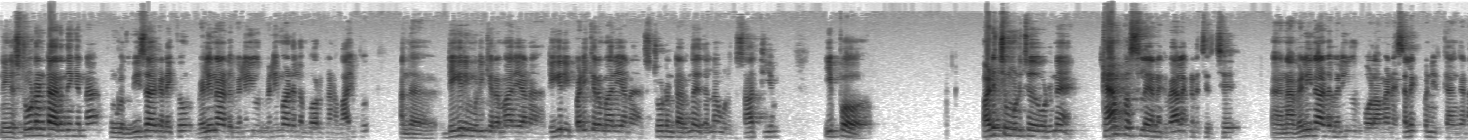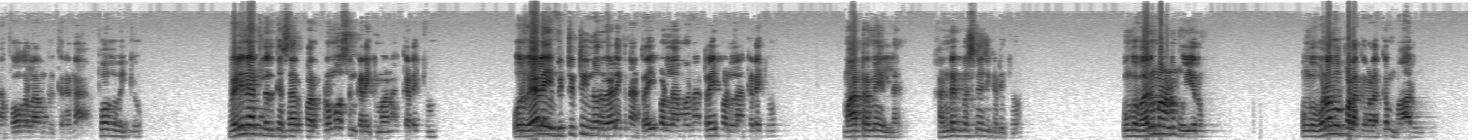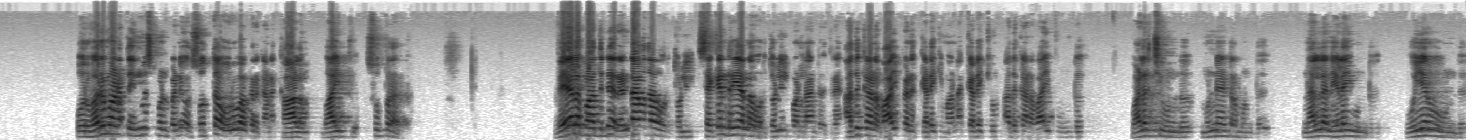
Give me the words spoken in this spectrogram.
நீங்க ஸ்டூடெண்டா இருந்தீங்கன்னா உங்களுக்கு விசா கிடைக்கும். வெளிநாடு வெளியூர் வெளிமாநிலம் போறதுக்கான வாய்ப்பு. அந்த டிகிரி முடிக்கிற மாதிரியான டிகிரி படிக்கிற மாதிரியான ஸ்டூடெண்டா இருந்தா இதெல்லாம் உங்களுக்கு சாத்தியம். இப்போ படிச்சு முடிச்சது உடனே கேம்பஸ்ல எனக்கு வேலை கிடைச்சிருச்சு. நான் வெளிநாடு வெளியூர் போகலாமா என்னை செலக்ட் பண்ணியிருக்காங்க நான் போகலாம்னு இருக்கிறேன்னா போக வைக்கும். வெளிநாட்டில் இருக்க சார் ப்ரமோஷன் கிடைக்குமானா? கிடைக்கும். ஒரு வேலையை விட்டுட்டு இன்னொரு வேலைக்கு நான் ட்ரை பண்ணலாமான்னா ட்ரை பண்ணலாம். கிடைக்கும். மாற்றமே இல்லை. ஹண்ட்ரட் பர்சன்டேஜ் கிடைக்கும். உங்கள் வருமானம் உயரும். உங்கள் உணவு பழக்க வழக்கம் மாறும். ஒரு வருமானத்தை இன்வெஸ்ட்மெண்ட் பண்ணி ஒரு சொத்தை உருவாக்குறதுக்கான காலம் வாய்ப்பு சூப்பராக இருக்கு. வேலை பார்த்துட்டு ரெண்டாவதா ஒரு தொழில் செகண்டரியா நான் ஒரு தொழில் பண்ணலான்னு இருக்கிறேன். அதுக்கான வாய்ப்பு எனக்கு கிடைக்குமானா கிடைக்கும். அதுக்கான வாய்ப்பு உண்டு. வளர்ச்சி உண்டு முன்னேற்றம் உண்டு நல்ல நிலை உண்டு உயர்வு உண்டு.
